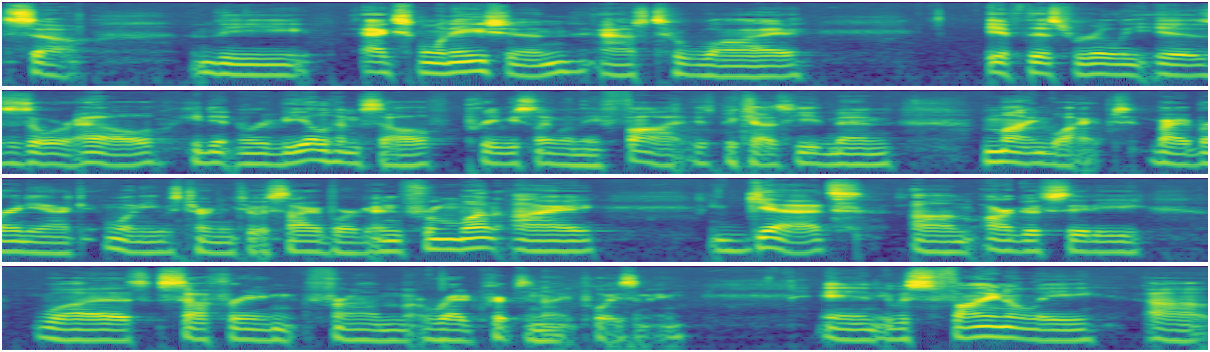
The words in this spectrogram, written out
So, the explanation as to why if this really is Zor-El, he didn't reveal himself previously when they fought, is because he'd been mind wiped by Brainiac when he was turned into a cyborg. And from what I get, um, Argo City was suffering from red kryptonite poisoning. And it was finally, uh,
